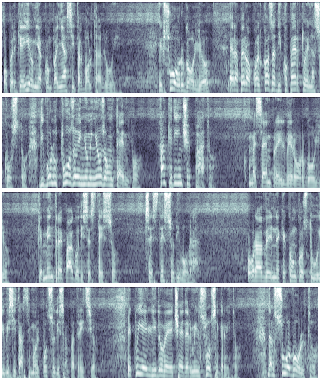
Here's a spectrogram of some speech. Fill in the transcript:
o perché io mi accompagnassi talvolta a lui. Il suo orgoglio era però qualcosa di coperto e nascosto, di voluttuoso e ignominioso a un tempo, anche di inceppato, come sempre il vero orgoglio, che mentre è pago di se stesso, se stesso divora. Ora avvenne che con costui visitassimo il pozzo di San Patrizio e qui egli dové cedermi il suo segreto. Dal suo volto,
